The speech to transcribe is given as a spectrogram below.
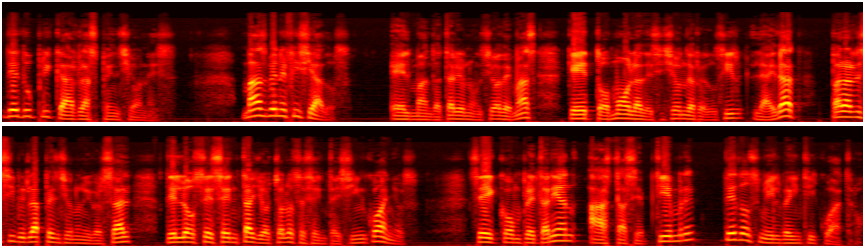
de duplicar las pensiones. Más beneficiados. El mandatario anunció además que tomó la decisión de reducir la edad para recibir la pensión universal de los 68 a los 65 años. Se completarían hasta septiembre de 2024.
